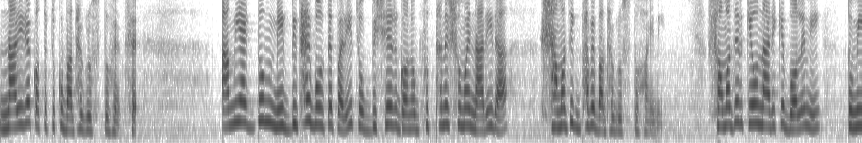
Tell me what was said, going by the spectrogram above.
নারীরা কতটুকু বাধাগ্রস্ত হয়েছে। আমি একদম নির্দ্বিধায় বলতে পারি চব্বিশের গণভ্যুত্থানের সময় নারীরা সামাজিকভাবে বাধাগ্রস্ত হয়নি। সমাজের কেউ নারীকে বলেনি, তুমি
